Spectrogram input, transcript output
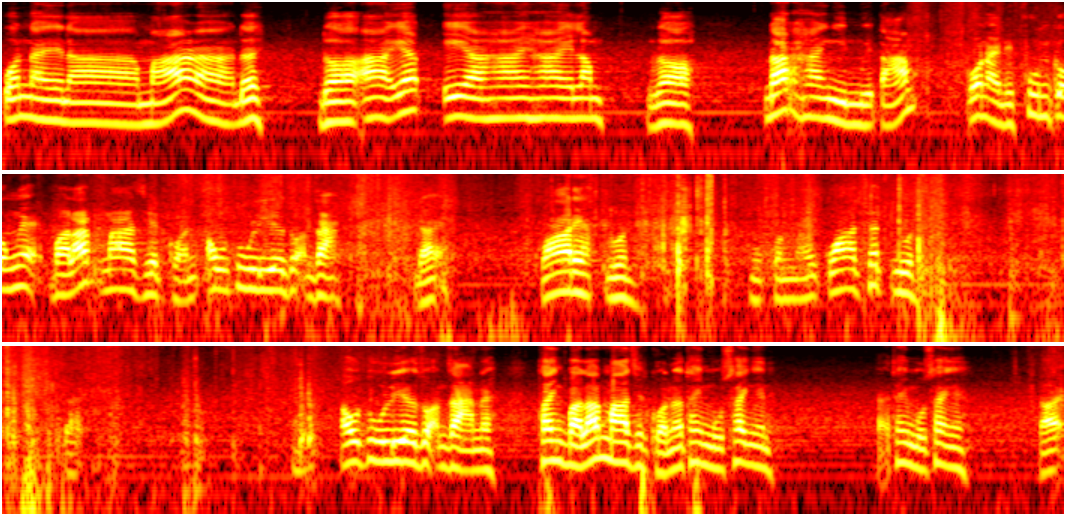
Con này là má là đây. RAS E225R DAT 2018 con này thì full công nghệ plasma diệt khuẩn auto lia dọn dàng. Đấy quá đẹp luôn. Một con máy quá chất luôn. Đấy. auto lia dọn dàng này. Thanh plasma diệt khuẩn nó thanh màu xanh này, này. Đấy, thanh màu xanh này. Đấy.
